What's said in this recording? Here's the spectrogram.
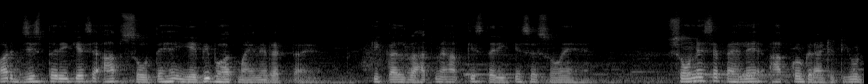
और जिस तरीके से आप सोते हैं, ये भी बहुत मायने रखता है कि कल रात में आप किस तरीके से सोए हैं। सोने से पहले आपको ग्रैटिट्यूड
